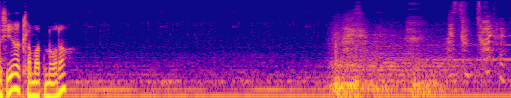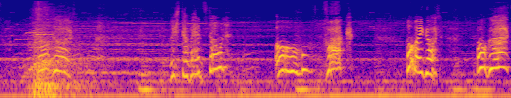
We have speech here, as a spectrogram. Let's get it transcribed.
Nicht ihre Klamotten, oder? Was zum Teufel? Oh Gott. Richter Vanstone? Oh, fuck. Oh mein Gott. Oh Gott.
